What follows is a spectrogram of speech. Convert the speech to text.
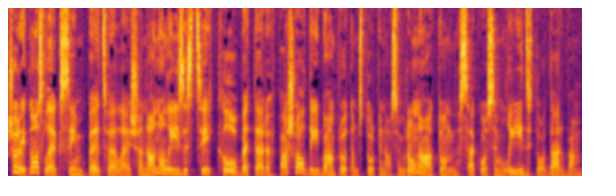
Šorīt noslēgsim pēcvēlēšana analīzes ciklu, bet ar pašvaldībām, protams, turpināsim runāt un sekosim līdzi to darbam.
